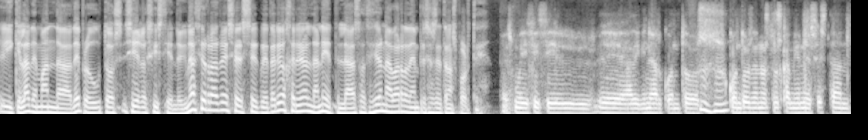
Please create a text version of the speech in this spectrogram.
y que la demanda de productos sigue existiendo. Ignacio Radres, el secretario general de ANET, la Asociación Navarra de Empresas de Transporte. Es muy difícil eh, adivinar cuántos, cuántos de nuestros camiones están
